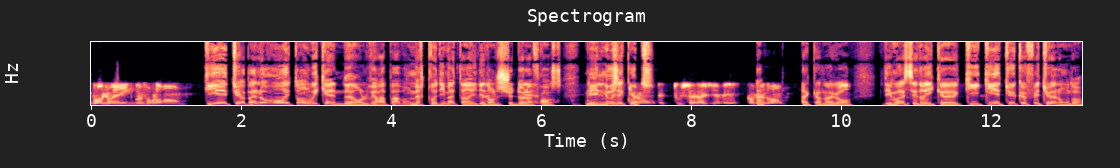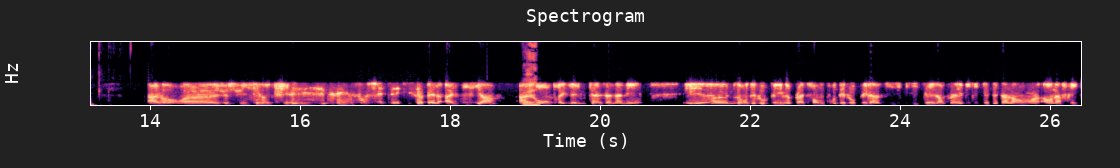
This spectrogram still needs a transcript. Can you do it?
Bonjour Eric, bonjour Laurent. Qui es-tu? Ah bah, Laurent est en week-end. On le verra pas avant mercredi matin. Il est dans le sud de la France. Mais il nous écoute. tout seul à gérer comme un grand. Ah, comme un grand. Dis-moi Cédric, euh, qui, qui es-tu? Que fais-tu à Londres? Alors, euh, je suis Cédric Filet, j'ai créé une société qui s'appelle Albilia à Oui. Londres il y a une quinzaine d'années. Euh, nous avons développé une plateforme pour développer la visibilité et l'employabilité des talents en Afrique.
